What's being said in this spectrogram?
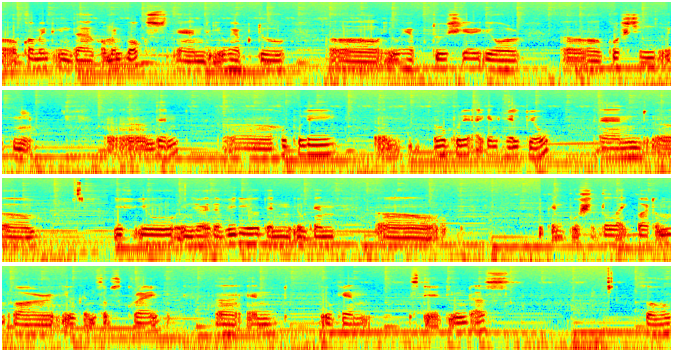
uh, comment in the comment box and you have to you have to share your questions with me. Then hopefully hopefully I can help you. And if you enjoy the video then you can uh, you can push the like button or you can subscribe uh, and you can stay tuned us. So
